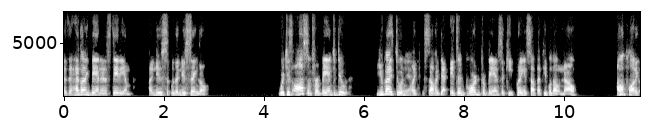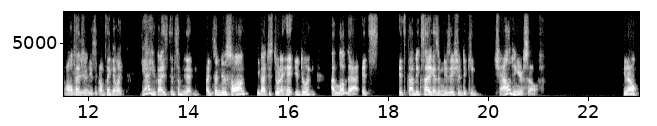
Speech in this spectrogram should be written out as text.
as a headlining band in a stadium, a new with a new single, which is awesome for a band to do. You guys doing yeah. like stuff like that. It's important for bands to keep putting in stuff that people don't know. I'm applauding all types yeah. of music. I'm thinking like, yeah, you guys did something that it's a new song. You're not just doing a hit. You're doing. I love that. It's it's got to be exciting as a musician to keep challenging yourself. You know.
